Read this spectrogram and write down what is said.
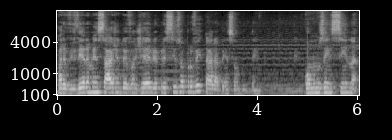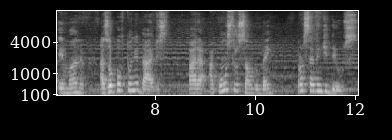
Para viver a mensagem do Evangelho é preciso aproveitar a benção do tempo. Como nos ensina Emmanuel, as oportunidades para a construção do bem procedem de Deus.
